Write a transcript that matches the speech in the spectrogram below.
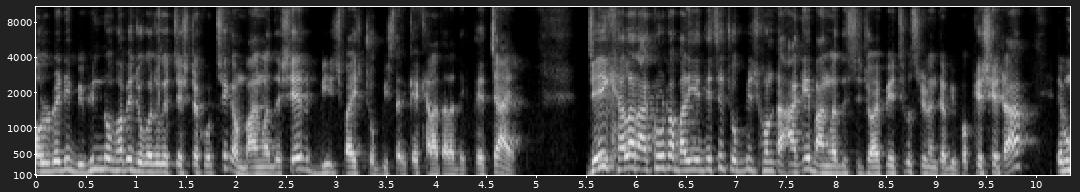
অলরেডি বিভিন্নভাবে যোগাযোগের চেষ্টা করছে, কারণ বাংলাদেশের বিশ, বাইশ, চব্বিশ তারিখে খেলা তারা দেখতে চায়। যেই খেলার আগ্রহটা বাড়িয়ে দিয়েছে, চব্বিশ ঘণ্টা আগে বাংলাদেশে জয় পেয়েছিল শ্রীলঙ্কার বিপক্ষে সেটা। এবং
